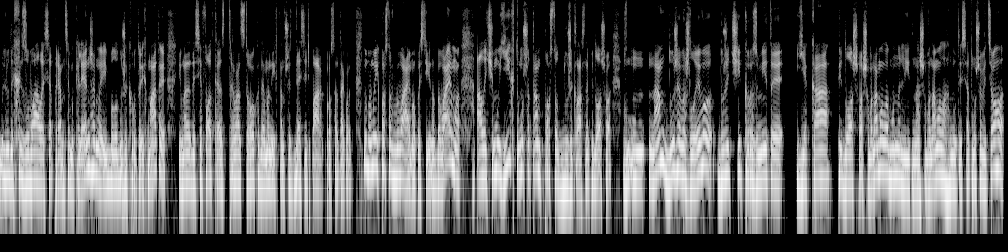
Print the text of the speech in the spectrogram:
люди хизувалися прям цими календжами, і було дуже круто їх мати. І в мене десь є фотка з 13 року, де в мене їх там щось 10 пар, просто так от. Ну, бо ми їх просто вбиваємо постійно, вбиваємо. Але чому їх? Тому що там просто дуже класна підошва. В- Нам дуже важливо дуже чітко розуміти. Яка підошва, щоб вона була монолітна, щоб вона могла гнутися, тому що від цього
